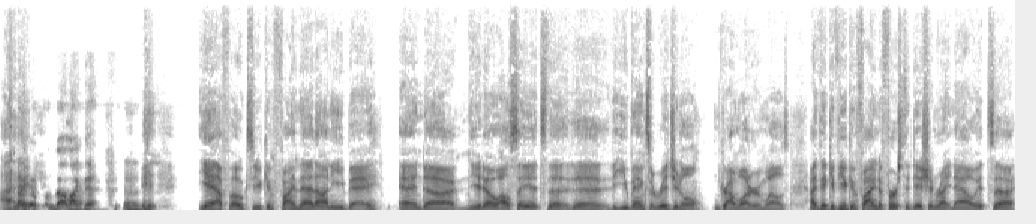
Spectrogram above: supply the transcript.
I, about like that. yeah, folks, you can find that on eBay. And uh, you know, I'll say it's the the the Eubanks original groundwater and wells. I think if you can find a first edition right now, it's uh,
